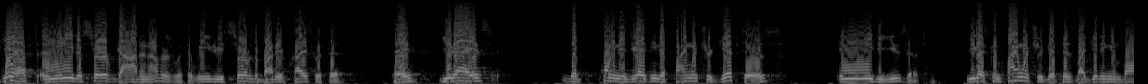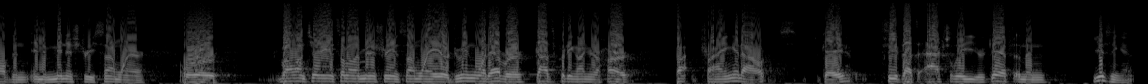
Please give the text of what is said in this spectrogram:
gift, and we need to serve God and others with it. We need to serve the body of Christ with it. Okay? You guys, the point is, you guys need to find what your gift is, and you need to use it. You guys can find what your gift is by getting involved in, in a ministry somewhere, or volunteering in some other ministry in some way, or doing whatever God's putting on your heart, trying it out, okay? See if that's actually your gift, and then using it.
